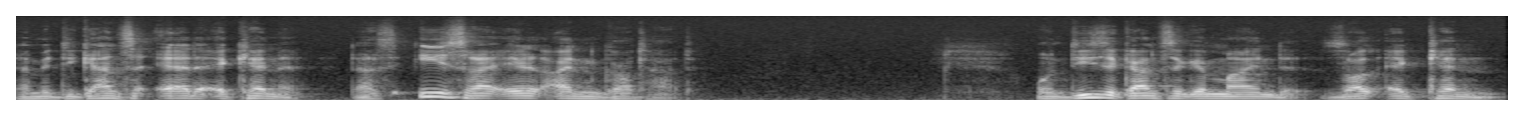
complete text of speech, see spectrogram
damit die ganze Erde erkenne, dass Israel einen Gott hat. Und diese ganze Gemeinde soll erkennen,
